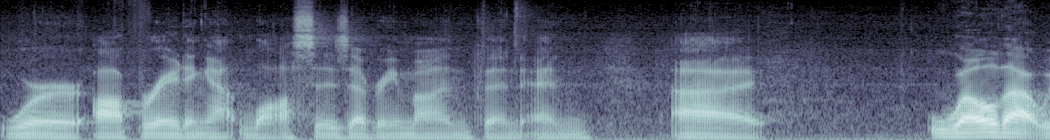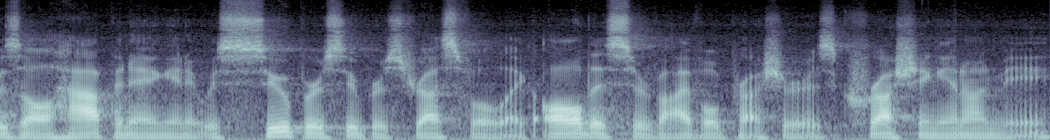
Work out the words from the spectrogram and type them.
we're operating at losses every month and, and uh, while that was all happening and it was super super stressful like all this survival pressure is crushing in on me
